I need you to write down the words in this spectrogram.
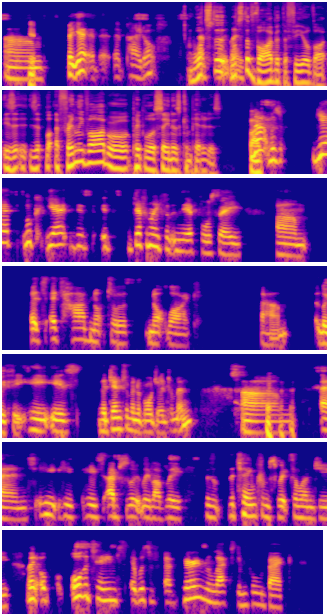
Um, But yeah, it, it paid off. What's the what's the vibe at the field like? Is it is it like a friendly vibe or people are seen as competitors? No, it was yeah. Look, yeah, there's, it's definitely for in the F4C. Um, it's it's hard not to not like um, Luthi. He is the gentleman of all gentlemen, um, and he he he's absolutely lovely. The, the team from Switzerland, you, I mean, all, all the teams. It was a very relaxed and pulled back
